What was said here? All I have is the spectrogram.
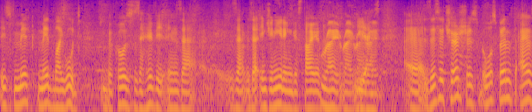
is make, made by wood because the heavy in the the, the engineering style. Right, right, right, yes. right. Uh, this church is, was built as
